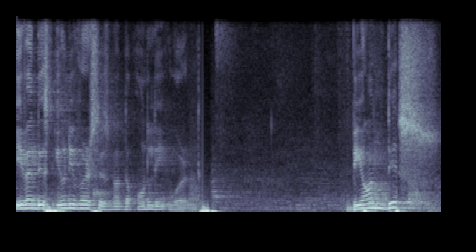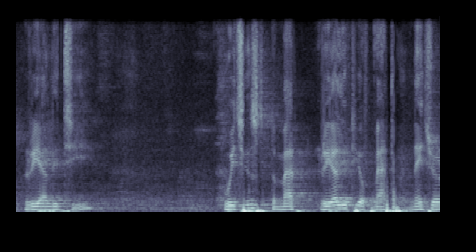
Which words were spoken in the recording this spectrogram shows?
Even this universe is not the only world. Beyond this reality, which is the mat- reality of matter, nature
